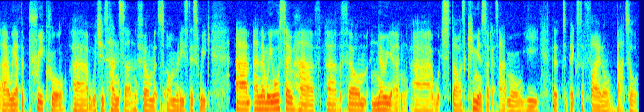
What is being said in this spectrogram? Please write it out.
Uh, we have the prequel, uh, which is Hansan, the film that's on release this week. Um, and then we also have uh, the film Noryang, uh, which stars Kim Yun Suk as Admiral Yi, that depicts the final battle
